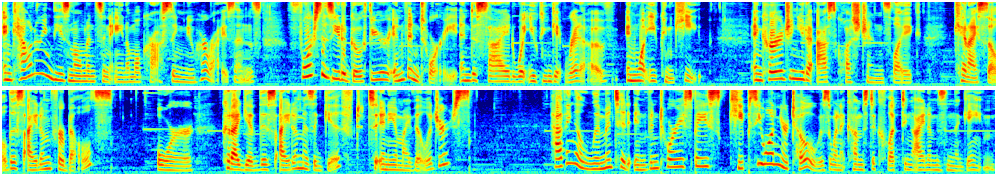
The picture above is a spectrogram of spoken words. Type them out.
Encountering these moments in Animal Crossing New Horizons forces you to go through your inventory and decide what you can get rid of and what you can keep, encouraging you to ask questions like Can I sell this item for bells? Or could I give this item as a gift to any of my villagers? Having a limited inventory space keeps you on your toes when it comes to collecting items in the game.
